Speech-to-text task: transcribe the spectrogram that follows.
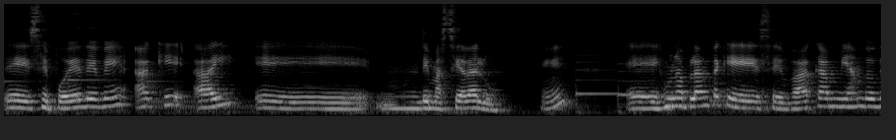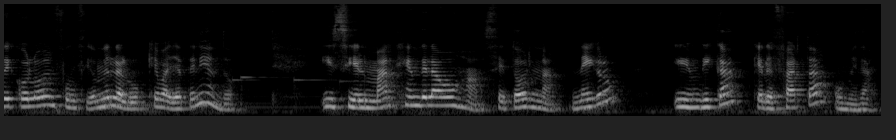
Eh, se puede deber a que hay eh, demasiada luz. Es una planta que se va cambiando de color en función de la luz que vaya teniendo. Y si el margen de la hoja se torna negro, indica que le falta humedad.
